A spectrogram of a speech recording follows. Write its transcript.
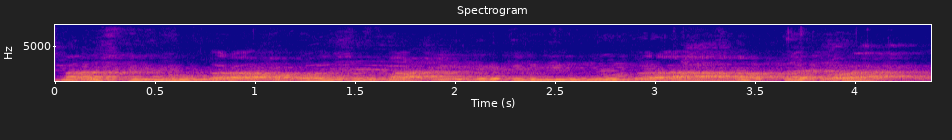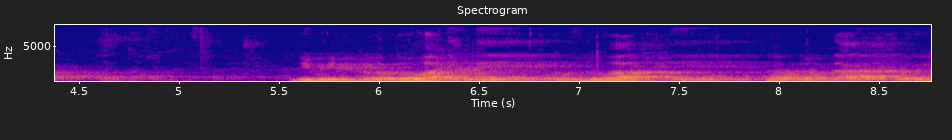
মানুষকে করা, অপারেশন এদেরকে নির্মূল করা, হত্যা করা, বিভিন্ন দোহাই দিয়ে, অজুহাত দিয়ে স্থাপন দাঁড় করে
